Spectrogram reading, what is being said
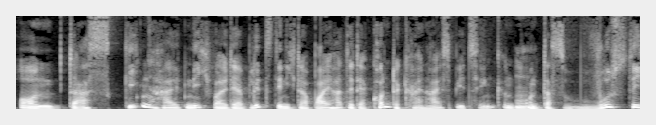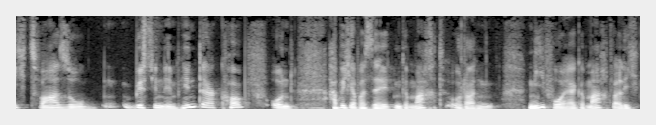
Und das ging halt nicht, weil der Blitz, den ich dabei hatte, der konnte kein Highspeed Sync. Und, mhm. und das wusste ich zwar so ein bisschen im Hinterkopf und habe ich aber selten gemacht oder nie vorher gemacht, weil ich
